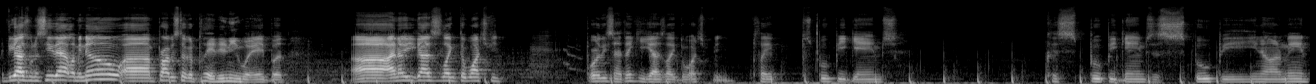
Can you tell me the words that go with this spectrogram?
if you guys want to see that, let me know. Uh, I'm probably still gonna play it anyway. But uh, I know you guys like to watch me, or at least I think you guys like to watch me play spoopy games. Cause spoopy games is spoopy. You know what I mean?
